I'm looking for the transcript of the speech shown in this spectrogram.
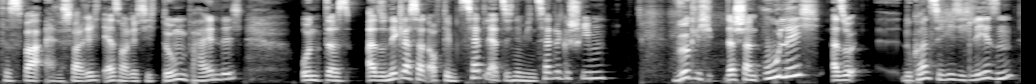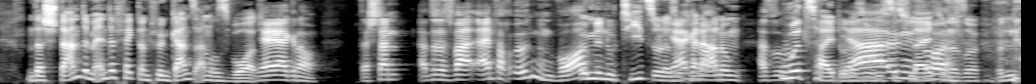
das war, das war richtig, erstmal richtig dumm, peinlich. Und das, also Niklas hat auf dem Zettel, er hat sich nämlich einen Zettel geschrieben, wirklich, da stand Ulich, also du konntest nicht richtig lesen, und das stand im Endeffekt dann für ein ganz anderes Wort. Ja, ja, genau. Da stand, also das war einfach irgendein Wort. Irgendeine Notiz oder so, Ja, keine genau. Ahnung, Also- Uhrzeit oder Ja, so hieß es vielleicht sowas. oder so. Und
